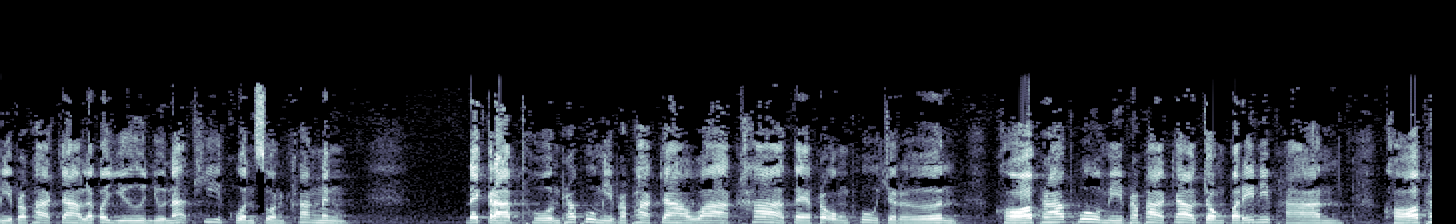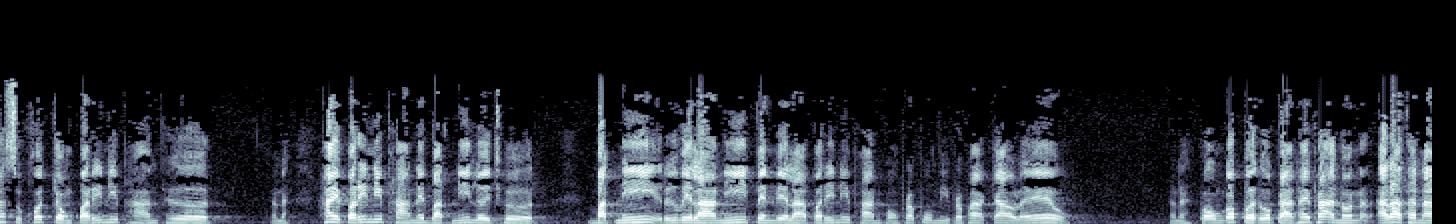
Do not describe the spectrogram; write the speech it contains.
มีพระภาคเจ้า แล้วก็ยืนอยู่ณที่ควรส่วนข้างหนึ่ง ได้กราบทูลพระผู้มีพระภาคเจ้าว่าข้าแต่พระองค์ผู้เจริญ ขอพระผู้มีพระภาคเจ้าจงปรินิพาน ขอพระสุคตจงปรินิพานเถิดนะให้ปรินิพานในบัดนี้เลยเถิด บัดนี้หรือเวลานี้เป็นเวลาปรินิพานของพระผู้มีพระภาคเจ้าแล้วนะพระองค์ก็เปิดโอกาสให้พระอนุนอาราธนา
